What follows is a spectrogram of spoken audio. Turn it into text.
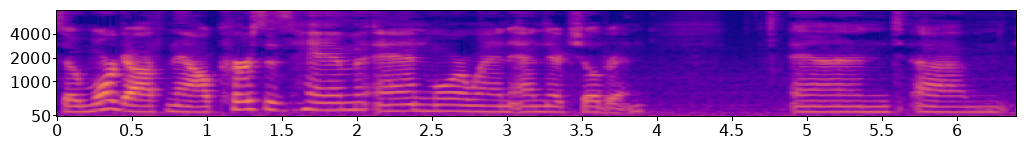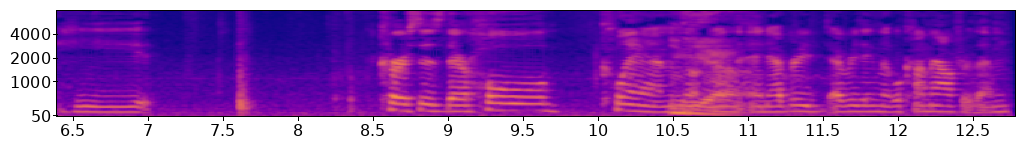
so Morgoth now curses him and Morwen and their children. And um, he curses their whole clan Yeah. and, and every everything that will come after them.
